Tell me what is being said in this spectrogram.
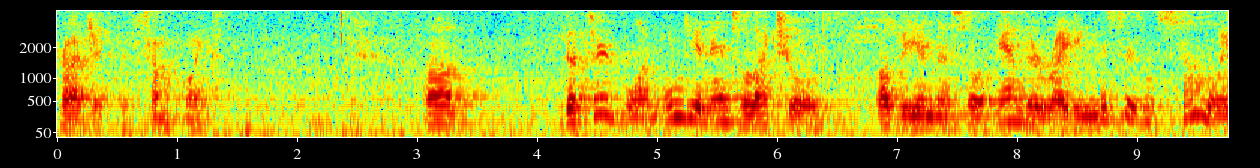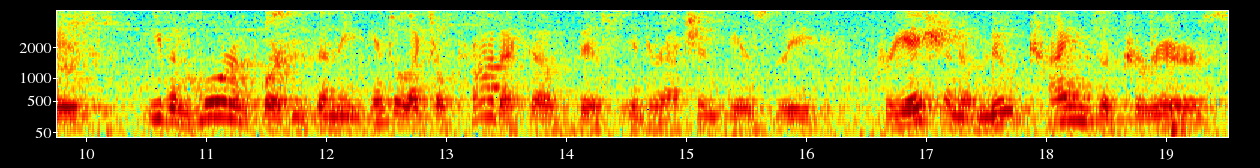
project at some point. Um, the third one, Indian intellectuals of the MSO and their writing, this is in some ways even more important than the intellectual product of this interaction is the creation of new kinds of careers,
